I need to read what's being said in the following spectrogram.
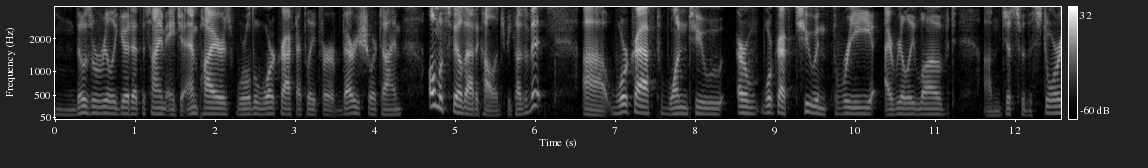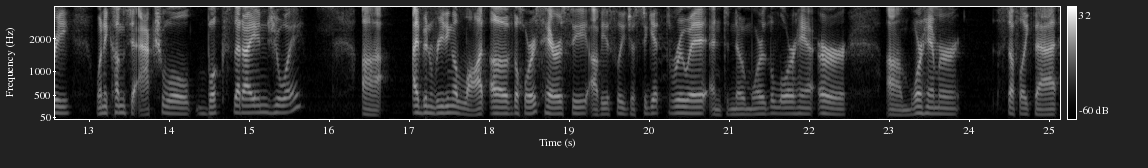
Mm, Those were really good at the time. Age of Empires, World of Warcraft, I played for a very short time. Almost failed out of college because of it. Uh, Warcraft 1, 2, or Warcraft 2 and 3, I really loved um, just for the story. When it comes to actual books that I enjoy, uh, I've been reading a lot of the Horus Heresy, obviously, just to get through it and to know more of the lore ha- or um, Warhammer stuff like that.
